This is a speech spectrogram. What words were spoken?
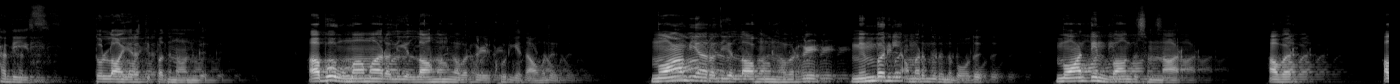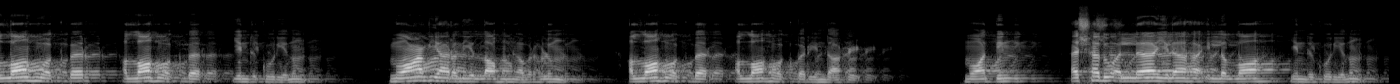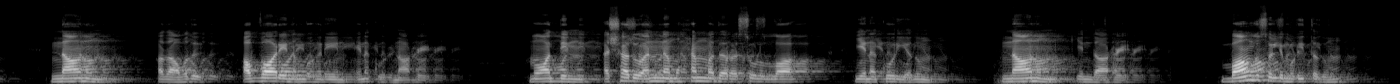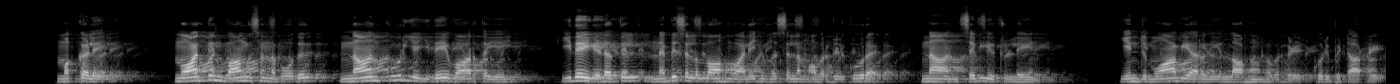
ஹதீஸ் தொள்ளாயிரத்தி பதினான்கு. அபு உமாமா ரதி அல்லாஹூன் அவர்கள் கூறியதாவது முஆவியா ரதி அல்லாஹூன் அவர்கள் மெம்பரில் அமர்ந்திருந்த போது முவாத்தின் பாங்கு சொன்னார். அவர் அல்லாஹு அக்பர் அல்லாஹு அக்பர் என்று கூறியதும் முஆவியா ரதி அல்லாஹூன் அவர்களும் அல்லாஹு அக்பர் அல்லாஹு அக்பர் என்றார்கள். முவாத்தின் அஷ்ஹது அல்லா இலாஹ இல்லல்லாஹ் என்று கூறியதும் நானும் அதாவது அவ்வாறே நம்புகிறேன் என கூறினார்கள். முவாத்தின் அஷது அன்ன முஹம்மது ரசூலுல்லா என கூறியதும் நானும் என்றார்கள். பாங்கு சொல்லி முடித்ததும் மக்களே முவாத்தின் பாங்கு சொன்னபோது நான் கூறிய இதே வார்த்தையை இதே இடத்தில் நபி சொல்லாஹு அலஹி வசல்லம் அவர்கள் கூற நான் செவியுற்றுள்ளேன் என்று முவாவியார் அலி அல்லாஹன் அவர்கள் குறிப்பிட்டார்கள்.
